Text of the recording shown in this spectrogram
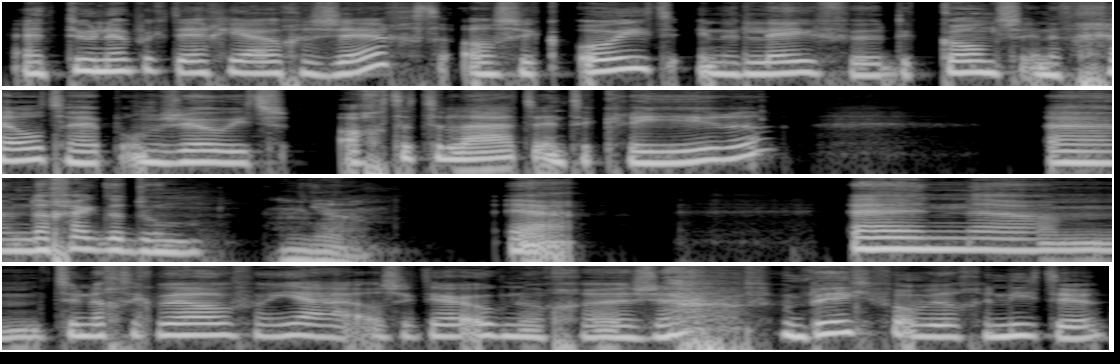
En toen heb ik tegen jou gezegd: als ik ooit in het leven de kans en het geld heb om zoiets achter te laten en te creëren, um, dan ga ik dat doen. Ja. Ja. En um, toen dacht ik wel van ja, als ik daar ook nog uh, zelf een beetje van wil genieten,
